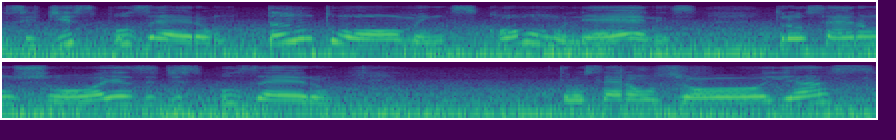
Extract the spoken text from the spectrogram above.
se dispuseram, tanto homens como mulheres, trouxeram joias e dispuseram. Trouxeram joias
